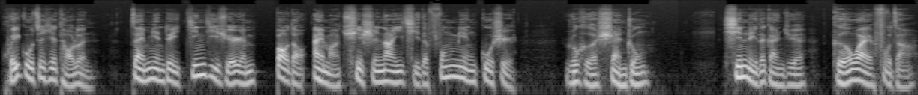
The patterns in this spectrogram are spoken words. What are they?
回顾这些讨论。在面对《经济学人》报道艾玛去世那一期的封面故事，如何善终，心里的感觉格外复杂。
